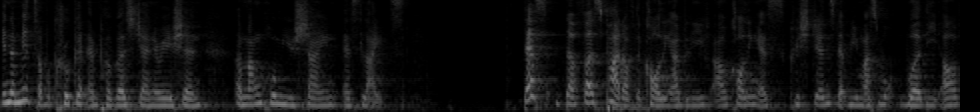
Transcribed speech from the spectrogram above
in the midst of a crooked and perverse generation among whom you shine as lights that's the first part of the calling, I believe, our calling as Christians that we must walk worthy of.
